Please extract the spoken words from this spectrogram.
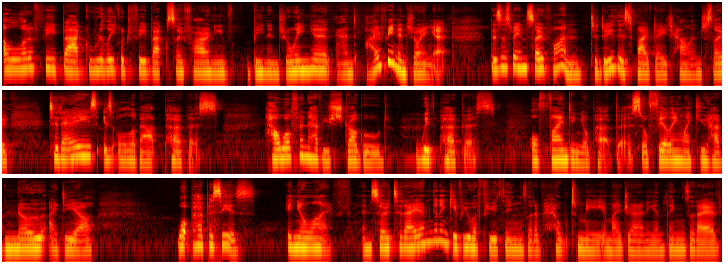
a lot of feedback, really good feedback so far. And you've been enjoying it. And I've been enjoying it. This has been so fun to do this five day challenge. So today's is all about purpose. How often have you struggled with purpose or finding your purpose or feeling like you have no idea what purpose is in your life? And so today I'm going to give you a few things that have helped me in my journey and things that I have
